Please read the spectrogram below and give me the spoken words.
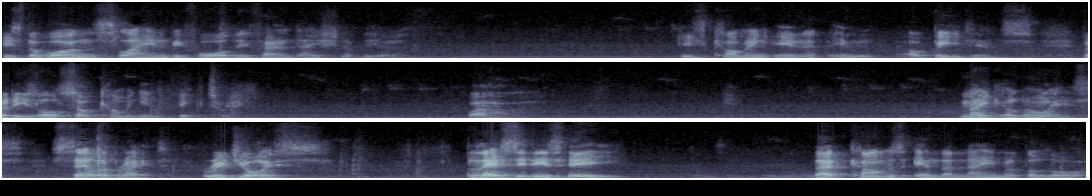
He's the one slain before the foundation of the earth. He's coming in, in obedience but he's also coming in victory. Wow. Make a noise, celebrate, rejoice. Blessed is he that comes in the name of the Lord.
